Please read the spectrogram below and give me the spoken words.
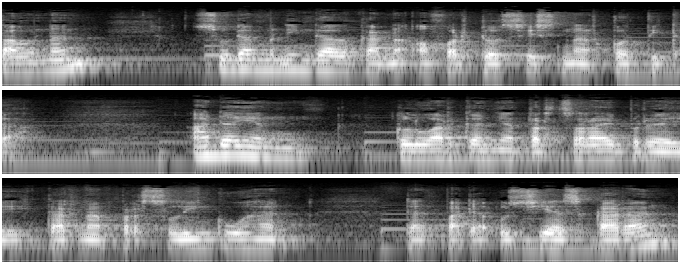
tahunan sudah meninggal karena overdosis narkotika. Ada yang keluarganya tercerai berai karena perselingkuhan dan pada usia sekarang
